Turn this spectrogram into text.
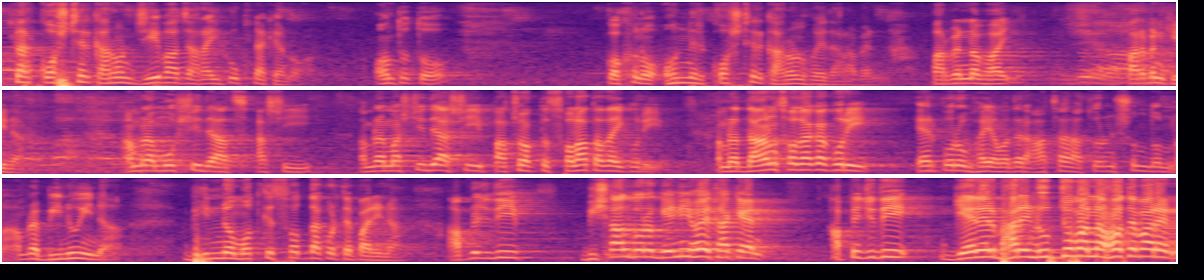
আপনার কষ্টের কারণ যে বা যারাই হোক না কেন, অন্তত কখনো অন্যের কষ্টের কারণ হয়ে দাঁড়াবেন না। পারবেন না ভাই? পারবেন কি না আমরা মসজিদে আসি, আমরা মসজিদে আসি, পাঁচ ওয়াক্ত সলাত আদায় করি। আমরা দান সদাকা করি, এরপরও ভাই আমাদের আচার আচরণ সুন্দর না, আমরা বিনয়ী না, ভিন্ন মতকে শ্রদ্ধা করতে পারি না। আপনি যদি বিশাল বড় জ্ঞানী হয়ে থাকেন, আপনি যদি জ্ঞানের ভারে নুব্জমান না হতে পারেন,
